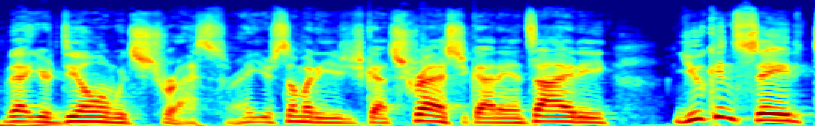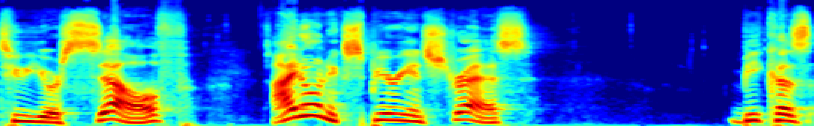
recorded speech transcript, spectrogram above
that you're dealing with stress, right? You're somebody you got stress, you got anxiety. You can say to yourself, I don't experience stress because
